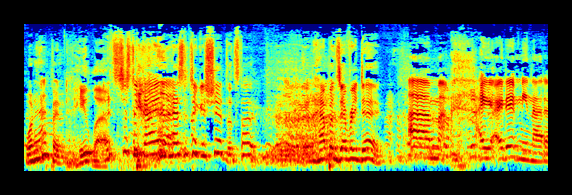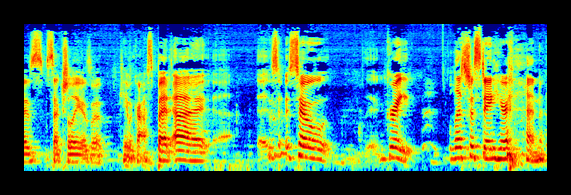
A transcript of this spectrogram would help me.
What happened? He left. It's just a guy that has to take a shit. That's not. It happens every day. Um, I, I didn't mean that as sexually as it came across, but uh, so, so great. Let's just stay here then,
